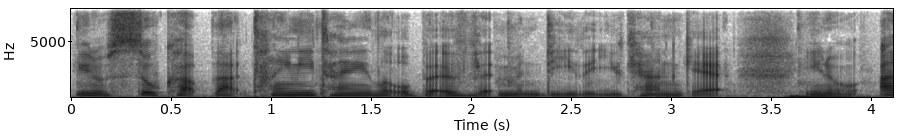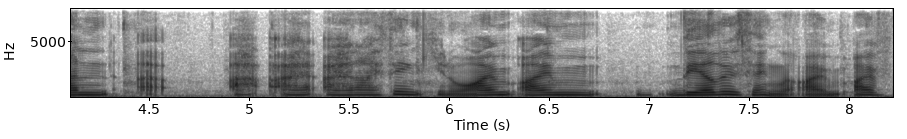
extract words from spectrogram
you know, soak up that tiny, tiny little bit of vitamin D that you can get, you know, and. Uh, I, and I think you know I'm I'm the other thing that I'm I've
